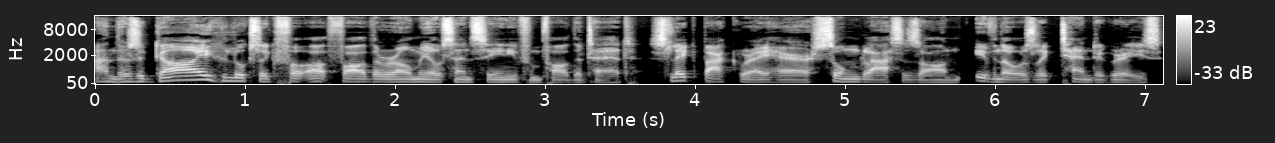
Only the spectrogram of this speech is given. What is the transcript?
And there's a guy who looks like Father Romeo Sensini from Father Ted. Slick back grey hair, sunglasses on, even though it was like 10 degrees.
